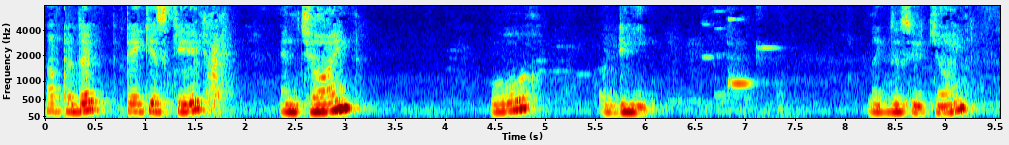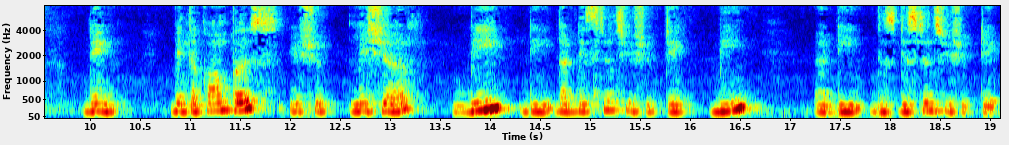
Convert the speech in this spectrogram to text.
After that, take a scale and join O D. Like this you join. Then with the compass you should measure BD. That distance you should take B uh, D. This distance you should take.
